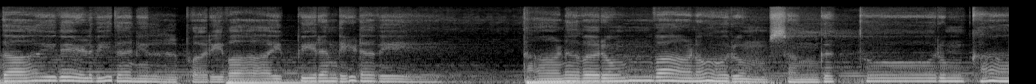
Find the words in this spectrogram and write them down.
பாணமதாய் வேள்விதனில் பரிவாய் பிறந்திடவே. தானவரும் வானோரும் சங்கத்தோரும் கா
